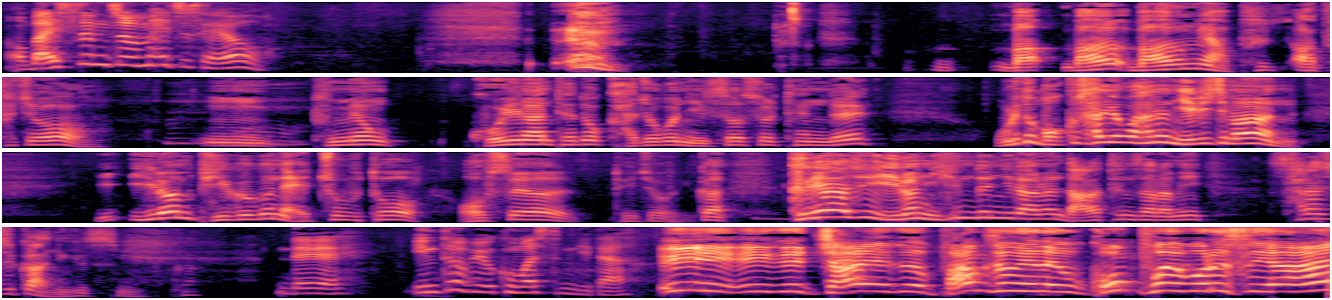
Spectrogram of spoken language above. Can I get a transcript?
어, 말씀 좀 해주세요. 마, 마, 마음이 아프, 아프죠. 음, 분명 고인한테도 가족은 있었을 텐데, 우리도 먹고 살려고 하는 일이지만, 이, 런 비극은 애초부터 없어야 되죠. 그러니까, 그래야지 이런 힘든 일 하는 나 같은 사람이 사라질 거 아니겠습니까? 네, 인터뷰 고맙습니다. 이, 이, 그, 자네 그 방송에 대고 공포해버렸어야?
